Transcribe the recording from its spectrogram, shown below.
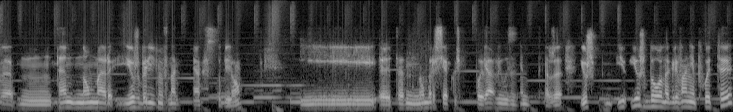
Że mm, ten numer, już byliśmy w nagraniach w studio i y, ten numer się jakoś pojawił z nienacka, że już, ju- już było nagrywanie płyty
